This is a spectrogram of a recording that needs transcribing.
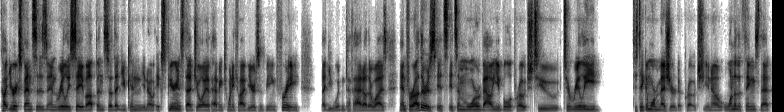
cut your expenses and really save up and so that you can you know experience that joy of having 25 years of being free that you wouldn't have had otherwise. And for others it's it's a more valuable approach to to really to take a more measured approach you know one of the things that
